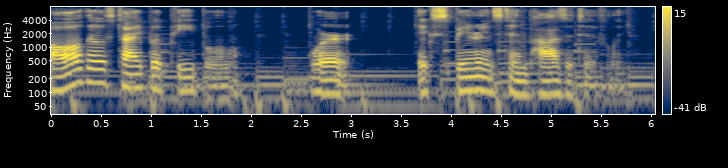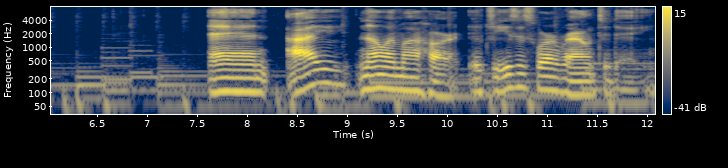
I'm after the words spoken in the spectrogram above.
all those type of people were experienced him positively. And I know in my heart, if Jesus were around today,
